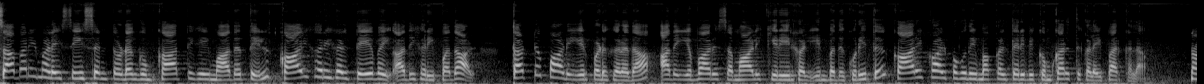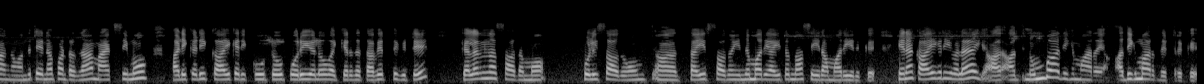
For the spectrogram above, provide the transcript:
சபரிமலை சீசன் தொடங்கும் கார்த்திகை மாதத்தில் காய்கறிகள் தேவை அதிகரிப்பதால் தட்டுப்பாடு ஏற்படுகிறதா? அதை எவ்வாறு சமாளிக்கிறீர்கள் என்பது குறித்து காரைக்கால் பகுதி மக்கள் தெரிவிக்கும் கருத்துக்களை பார்க்கலாம். நாங்கள் வந்துட்டு என்ன பண்ணுறதுனா மேக்ஸிமம் அடிக்கடி காய்கறி கூட்டோ பொரியலோ வைக்கிறத தவிர்த்துக்கிட்டு கிளறின சாதமோ புளி சாதம் தயிர் சாதம் இந்த மாதிரி ஐட்டம் தான் செய்கிற மாதிரி இருக்கு. ஏன்னா காய்கறி விலை அது ரொம்ப அதிகமாக அதிகமாக இருந்துட்டு இருக்கு.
